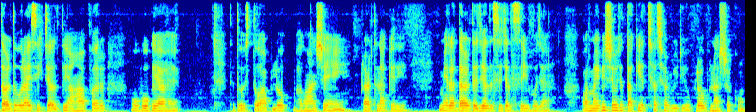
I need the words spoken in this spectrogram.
दर्द हो रहा है, इसी के चलते यहाँ पर वो हो गया है। तो दोस्तों, आप लोग भगवान से ही प्रार्थना करिए, मेरा दर्द जल्द से जल्द सही हो जाए। और मैं भी सही हो जाए ताकि अच्छा अच्छा वीडियो, ब्लॉग बना सकूँ।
